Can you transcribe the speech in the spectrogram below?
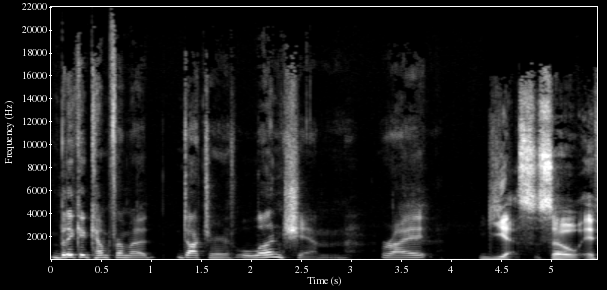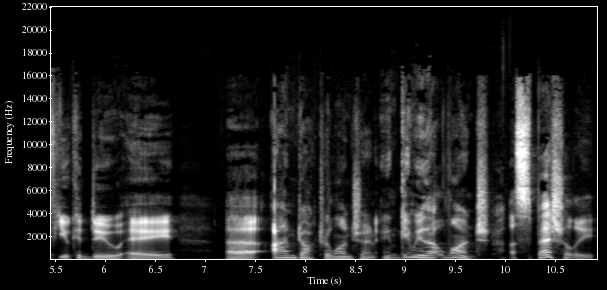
but it could come from a Dr. Luncheon, right? Yes. So if you could do a, uh, I'm Dr. Luncheon and give me that lunch, especially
